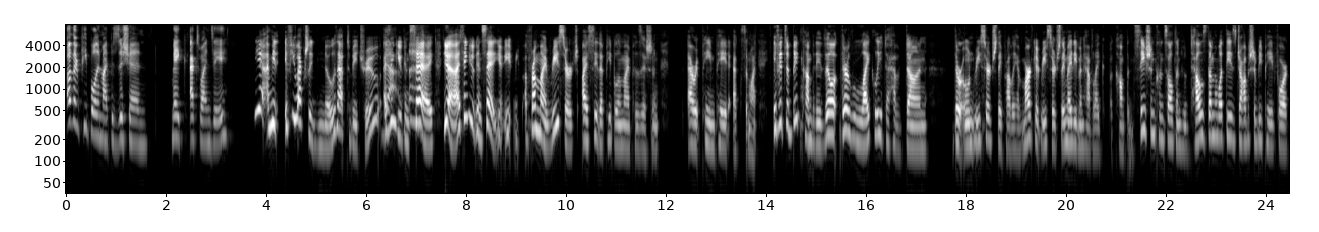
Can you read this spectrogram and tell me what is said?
other people in my position make X, Y, and Z? Yeah, I mean, if you actually know that to be true, I think you can say, yeah, I think you can say, you, you, from my research, I see that people in my position are being paid X and Y. If it's a big company, they'll they're likely to have done their own research. They probably have market research. They might even have like a compensation consultant who tells them what these jobs should be paid for.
